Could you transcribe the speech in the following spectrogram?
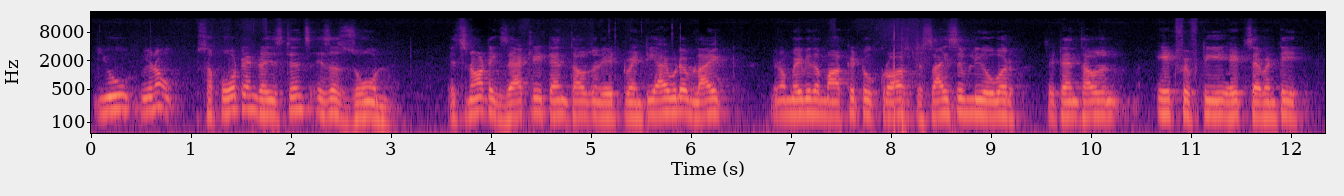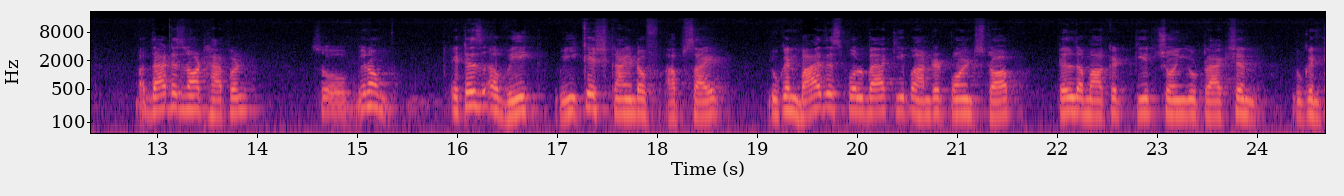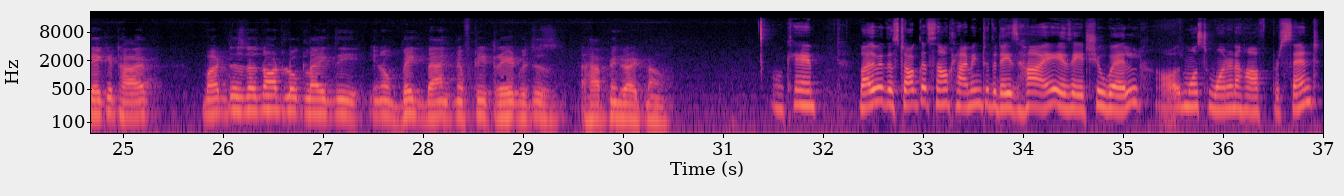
you, you know, support and resistance is a zone. It's not exactly 10,820. I would have liked, you know, maybe the market to cross decisively over, say, 10,850, 870. But that has not happened. So, you know, it is a weak, weakish kind of upside. You can buy this pullback, keep a 100 point stop till the market keeps showing you traction. You can take it higher. But this does not look like the you know big bank nifty trade which is happening right now. Okay. By the way, the stock that's now climbing to the day's high is HUL, almost 1.5%.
